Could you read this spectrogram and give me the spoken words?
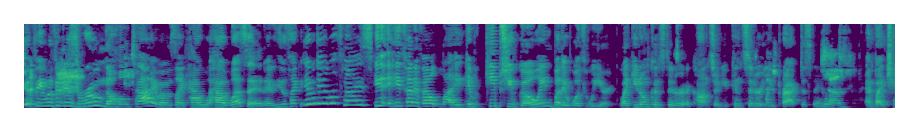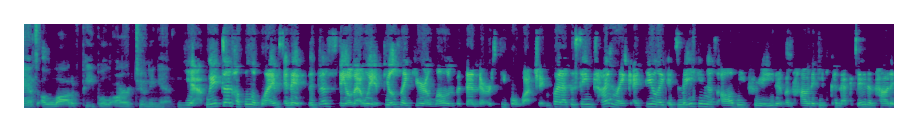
Because he was in his room the whole time. I was like, how how was it? And he was like, it, it was nice. He, he said it felt like it keeps you going, but it was weird. Like you don't consider it a concert. You consider it you practicing. yeah. And by chance, a lot of people are tuning in. Yeah, we've done a couple of lives and it, it does feel that way. It feels like you're alone, but then there's people watching. But at the same time, like, I feel like it's making us all be creative on how to keep connected and how to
